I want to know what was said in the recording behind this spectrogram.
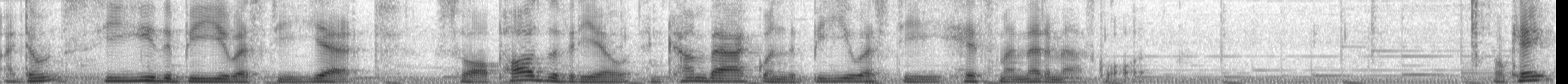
I don't see the BUSD yet, so I'll pause the video and come back when the BUSD hits my MetaMask wallet. Okay,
